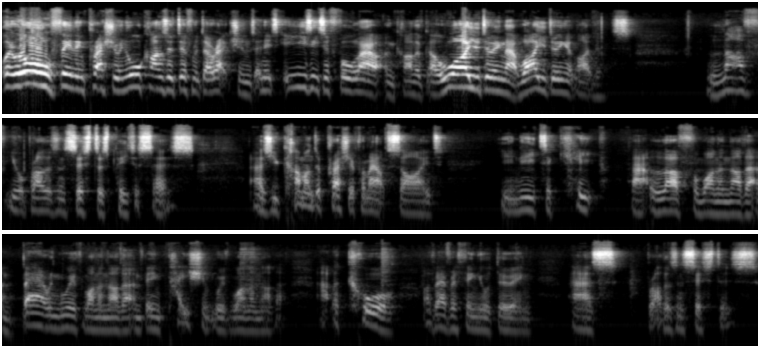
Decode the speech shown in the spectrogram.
we're all feeling pressure in all kinds of different directions, and it's easy to fall out and kind of go, Why are you doing that? Why are you doing it like this? Love your brothers and sisters, Peter says. As you come under pressure from outside, you need to keep that love for one another and bearing with one another and being patient with one another at the core of everything you're doing as brothers and sisters.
